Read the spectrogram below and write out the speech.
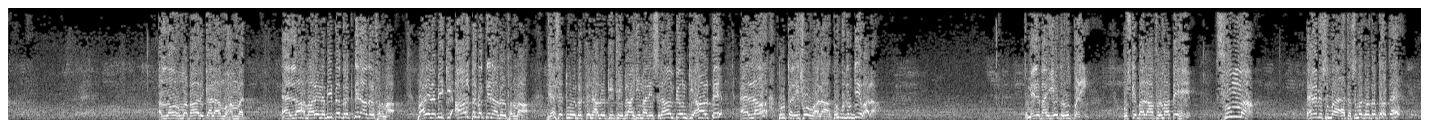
اللہ مبارک علی محمد۔ اے اللہ، ہمارے نبی پہ برکتی نازل فرما۔ ہمارے نبی کی آل پہ برکتی نازل فرما۔ جیسے تو نے برکتی نازل کی تھی ابراہیم علیہ السلام پہ، ان کی آل پہ۔ اے اللہ، تو تعریفوں والا، تو بزرگی والا۔ تو میرے بھائی یہ درود پڑیں اس کے بعد آپ فرماتے ہیں سما پہلے بھی سما آیا تھا۔ سما کا مطلب کیا ہوتا ہے؟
